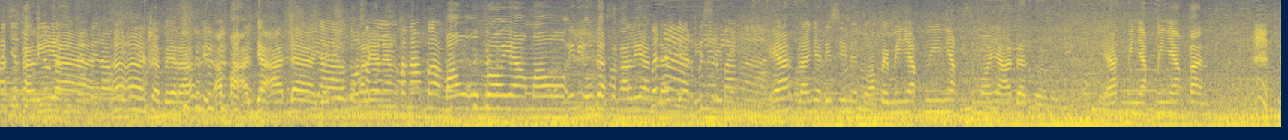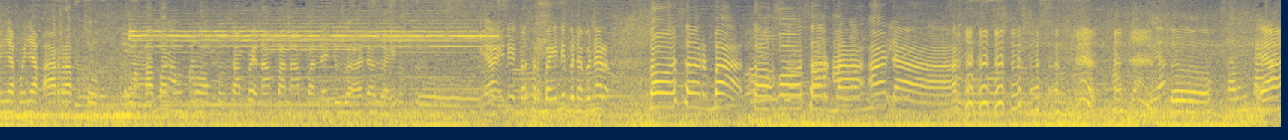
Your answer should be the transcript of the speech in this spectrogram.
kecil-kecil sekalian cabai rawit. Heeh, cabai rawit apa aja ada. Iya, Jadi untuk kalian yang Tanah Abang. mau umroh yang mau ini udah sekalian belanja di sini. banget. Ya, belanja di sini tuh sampai minyak-minyak semuanya ada tuh. Ya, minyak-minyakan. Minyak-minyak Arab tuh. Perlengkapan umroh tuh sampai nampan-nampannya juga ada guys tuh. Ya, ini to serba ini benar-benar to serba, toko serba ada. Ya. Tuh. Sarung Ya,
